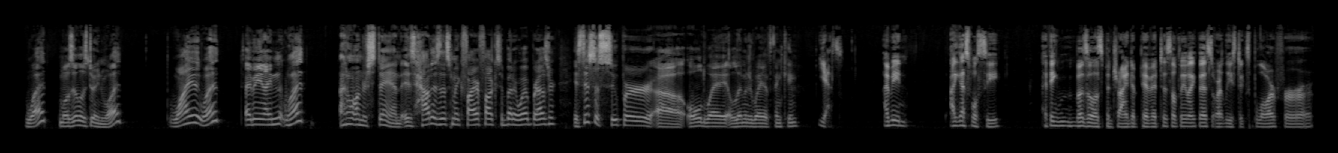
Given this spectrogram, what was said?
What? Mozilla's doing what? Why? What? I mean, I what? I don't understand. Is how does this make Firefox a better web browser? Is this a super uh, old way, a limited way of thinking? Yes. I mean, I guess we'll see. I think Mozilla's been trying to pivot to something like this, or at least explore for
